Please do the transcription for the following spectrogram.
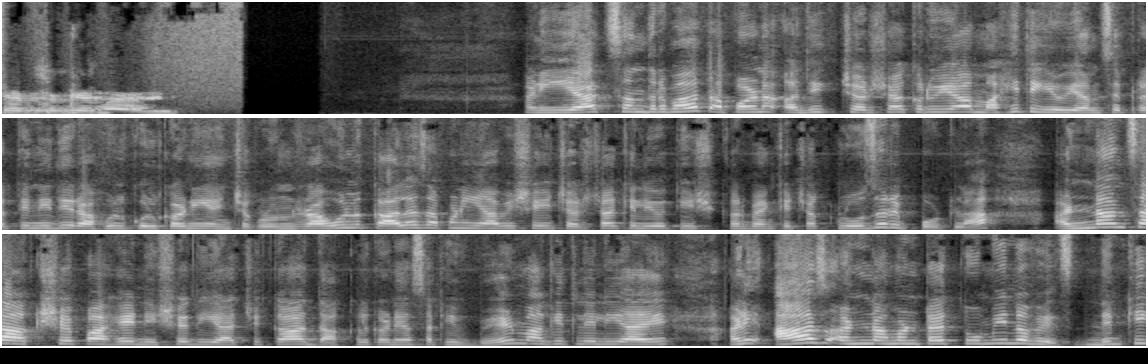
हे चुकीचं आहे. आणि याच संदर्भात आपण अधिक चर्चा करूया. माहिती घेऊया आमचे प्रतिनिधी राहुल कुलकर्णी यांच्याकडून. राहुल कालच आपण याविषयी चर्चा केली होती शिखर बँकेच्या क्लोजर रिपोर्टला. अण्णांचा आक्षेप आहे निषेध याचिका दाखल करण्यासाठी वेळ मागितलेली आहे. आणि आज अण्णा म्हणतायत तो मी नव्हेच. नेमकी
